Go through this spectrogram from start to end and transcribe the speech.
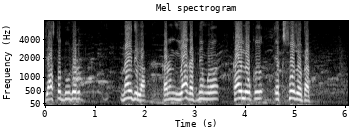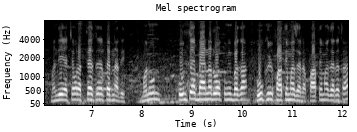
जास्त दुजोर नाही दिला. कारण या घटनेमुळं काही लोक एक्सपोज होतात. म्हणजे याच्यावर अत्याचार करणारे. म्हणून कोणत्या बॅनरवर तुम्ही बघा हू किड फातेमा झारा फातेमा झाराचा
